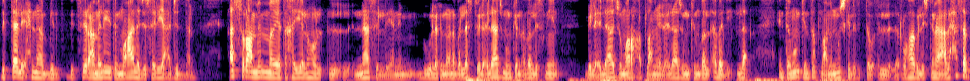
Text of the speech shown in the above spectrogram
بالتالي إحنا بتصير عملية المعالجة سريعة جدا. أسرع مما يتخيله الناس اللي يعني بيقول لك إنه أنا بلشت بالعلاج ممكن اضل سنين بالعلاج وما راح أطلع من العلاج وممكن ضل أبدي. لا أنت ممكن تطلع من مشكلة التو... الرهاب الاجتماعي على حسب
